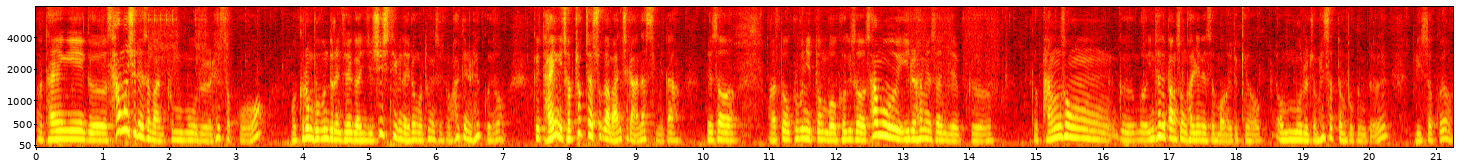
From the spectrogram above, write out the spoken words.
어, 다행히 그 사무실에서만 근무를 했었고 뭐 그런 부분들은 저희가 이제 CCTV나 이런 걸 통해서 좀 확인을 했고요. 그 다행히 접촉자 수가 많지는 않았습니다. 그래서 어, 또 그분이 또 뭐 거기서 사무 일을 하면서 이제 그, 그 방송 그 뭐 인터넷 방송 관련해서 뭐 이렇게 업- 업무를 좀 했었던 부분들이 있었고요.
